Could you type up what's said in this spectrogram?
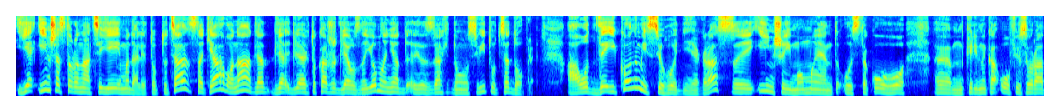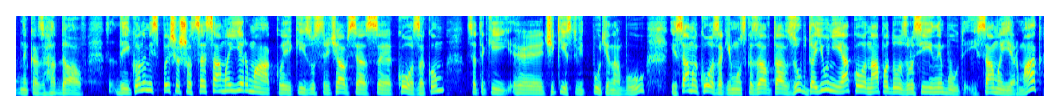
Є інша сторона цієї медалі. Тобто, ця стаття, вона для, для, для як то кажуть, для ознайомлення е, західного світу це добре. А от The Economist сьогодні якраз е, інший момент ось такого ем, керівника офісу радника згадав. The Economist пише, що це саме Єрмак, який зустрічався з е, Козаком. Це такий е, чекіст від Путіна був. І саме Козак йому сказав: та зуб даю, ніякого нападу з Росії не буде. І саме Єрмак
